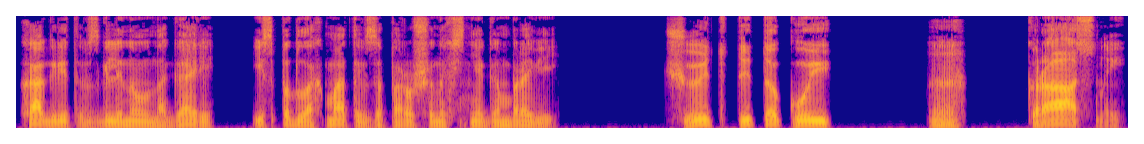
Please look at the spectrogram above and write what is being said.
Хагрид взглянул на Гарри из-под лохматых, запорошенных снегом бровей. «Че это ты такой... Э, красный?»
